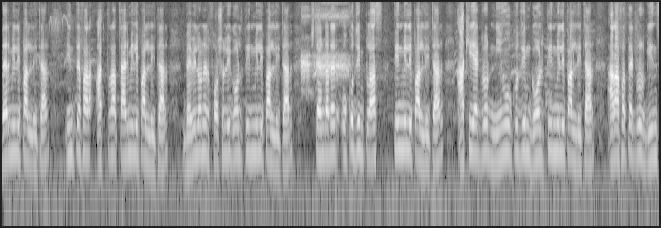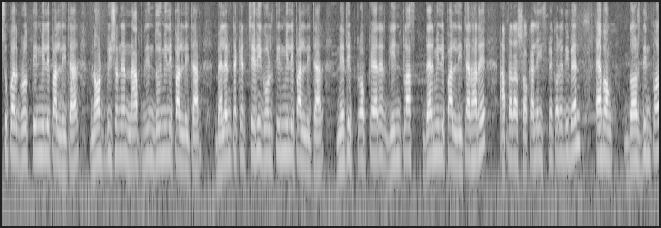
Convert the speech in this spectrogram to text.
দেড় মিলি পার লিটার, ইন্তেফার আত্রা চার মিলি পার লিটার, ব্যাবিলনের ফসলি গোল্ড তিন মিলি পার লিটার স্ট্যান্ডার্ডের ওকোজিম প্লাস তিন মিলি পার লিটার, আখি অ্যাগ্রোর নিউ ওকোজিম গোল্ড তিন মিলি পার লিটার, আরাফাত অ্যাগ্রোর গ্রিন সুপার গ্রোথ তিন মিলি পার লিটার, নর্থ ভিশনের নাপ গ্রিন দুই মিলি পার লিটার ব্যালেন্টেকের চেরি গোল্ড তিন milli per litre, native crop কেয়ারের গ্রিন প্লাস দেড় মিলি পার লিটার হারে আপনারা সকালে স্প্রে করে দিবেন এবং দশ দিন পর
